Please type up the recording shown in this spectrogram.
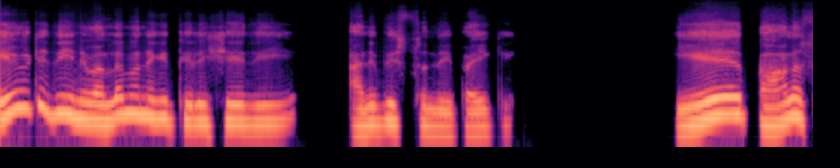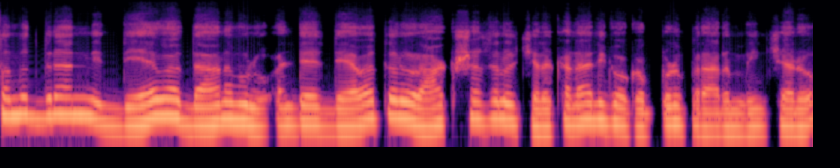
ఏమిటి దీనివల్ల మనకి తెలిసేది? అనిపిస్తుంది పైకి. ఏ పాల సముద్రాన్ని దేవ దానవులు అంటే దేవతలు రాక్షసులు చిలకడానికి ఒకప్పుడు ప్రారంభించారో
